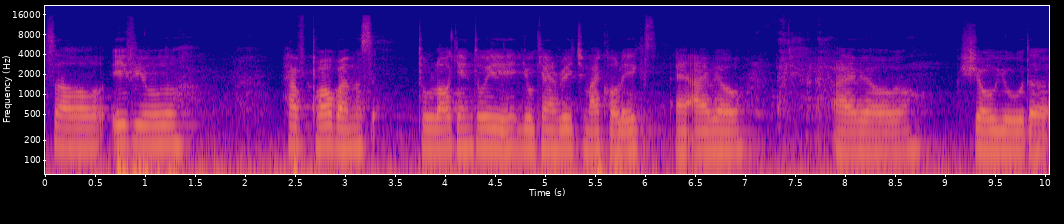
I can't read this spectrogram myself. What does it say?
So if you have problems to log into it, you can reach my colleagues and I will I will show you the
